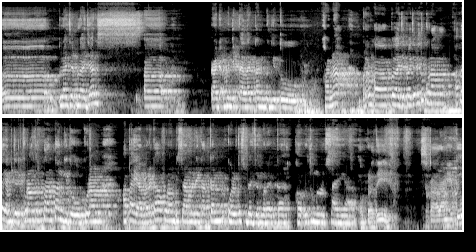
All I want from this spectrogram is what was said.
eh, belajar-belajar eh, rada menyepelekan begitu. Karena eh, pelajar-pelajar itu kurang apa ya menjadi kurang tertantang gitu bisa meningkatkan kualitas belajar mereka. Kalau itu menurut saya. Oh, berarti sekarang itu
